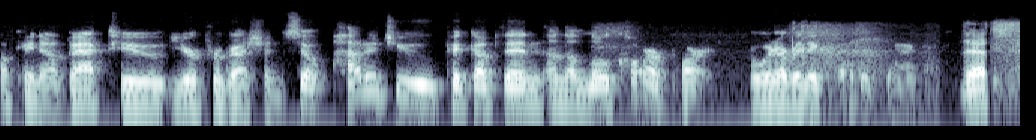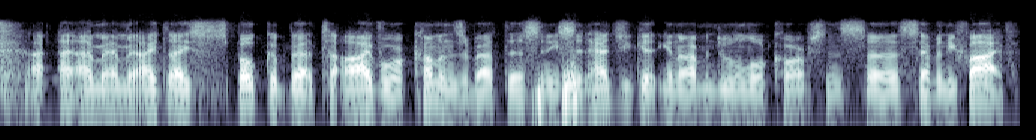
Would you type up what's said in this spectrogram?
Okay, now back to your progression. So, how did you pick up then on the low carb part, or whatever they called it back? That's I, I, I, I spoke about to Ivor Cummins about this, and he said, "How'd you get? You know, I've been doing low carb since uh, '75."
